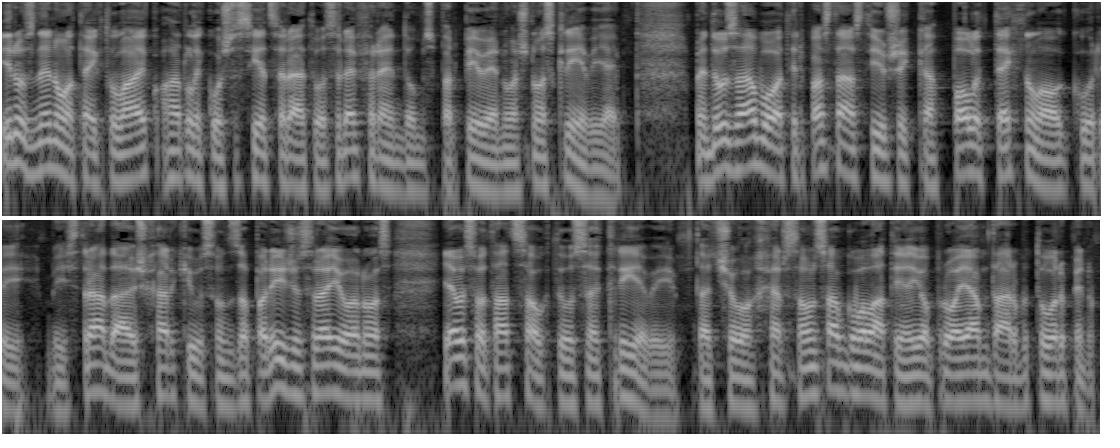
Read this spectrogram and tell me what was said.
ir uz nenoteiktu laiku atlikušas iecerētos referendumus par pievienošanos Krievijai. Meduza avoti ir pastāstījuši, ka politehnologi, kuri bija strādājuši Harkivas un Zaparīžas rajonos, jau esot atsaukti uz Krieviju, taču Helsonas apgabalā tie joprojām darbu turpina.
